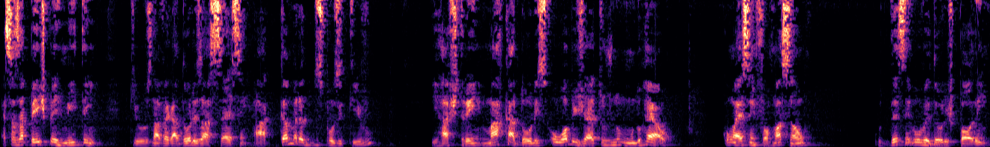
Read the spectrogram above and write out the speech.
Essas APIs permitem que os navegadores acessem a câmera do dispositivo e rastreiem marcadores ou objetos no mundo real. Com essa informação, os desenvolvedores podem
